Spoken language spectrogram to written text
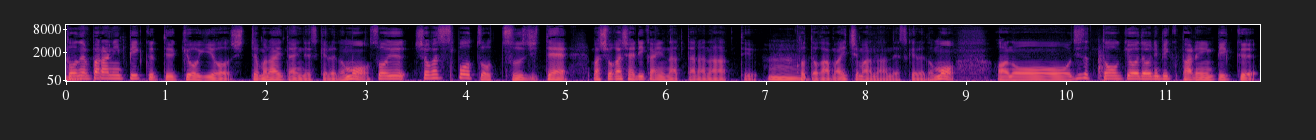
当然パラリンピックっていう競技を知ってもらいたいんですけれども、そういう障害者スポーツを通じて、まあ障害者理解になったらなっていうことがまあ一番なんですけれども、あのー実は東京でオリンピック、パラリンピック、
